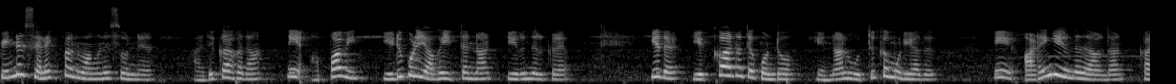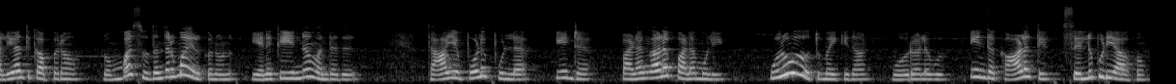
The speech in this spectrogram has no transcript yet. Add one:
பெண்ணை செலக்ட் பண்ணுவாங்கன்னு சொன்னேன். அதுக்காக தான் நீ அப்பாவின் எடுபடியாக இத்தனை நாள் இருந்திருக்கிற. இதை எக்காரணத்தை கொண்டோ என்னால் ஒத்துக்க முடியாது. நீ அடங்கி இருந்ததால் தான் கல்யாணத்துக்கு அப்புறம் ரொம்ப சுதந்திரமாக இருக்கணும்னு எனக்கு என்ன வந்தது. தாயை போல புள்ள என்ற பழங்கால பழமொழி உருவ ஒத்துமைக்கு தான் ஓரளவு இந்த காலத்தில் செல்லுபடியாகும்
